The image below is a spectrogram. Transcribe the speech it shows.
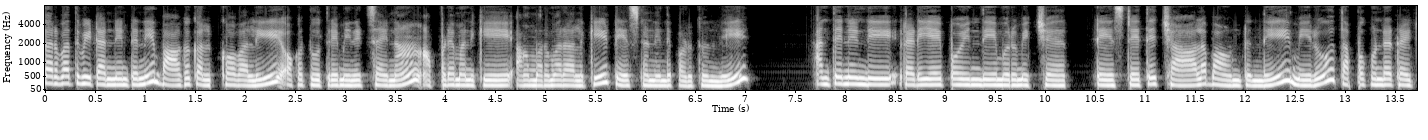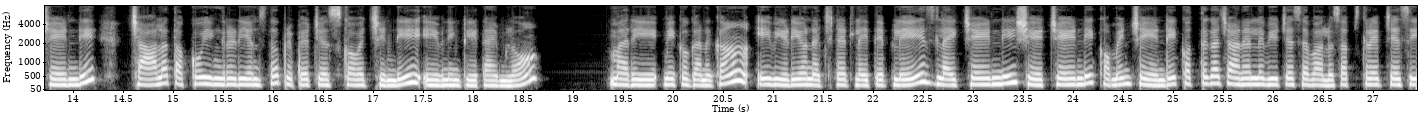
తర్వాత వీటన్నింటిని బాగా కలుపుకోవాలి. ఒక టూ త్రీ మినిట్స్ అయినా అప్పుడే మనకి ఆ మురమరాలకి టేస్ట్ అనేది పడుతుంది. అంతేనండి. రెడీ అయిపోయింది మురు మిక్చర్ టేస్ట్ అయితే చాలా బాగుంటుంది. మీరు తప్పకుండా ట్రై చేయండి. చాలా తక్కువ ఇంగ్రీడియంట్స్తో ప్రిపేర్ చేసుకోవచ్చండి ఈవినింగ్ టీ టైంలో మరి మీకు గనక ఈ వీడియో నచ్చినట్లయితే ప్లీజ్ లైక్ చేయండి షేర్ చేయండి కామెంట్ చేయండి. కొత్తగా ఛానల్ని వ్యూ చేసే వాళ్ళు సబ్స్క్రైబ్ చేసి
